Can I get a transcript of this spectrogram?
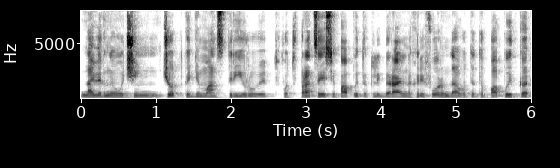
наверное, очень четко демонстрирует вот в процессе попыток либеральных реформ, да, вот эта попытка,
